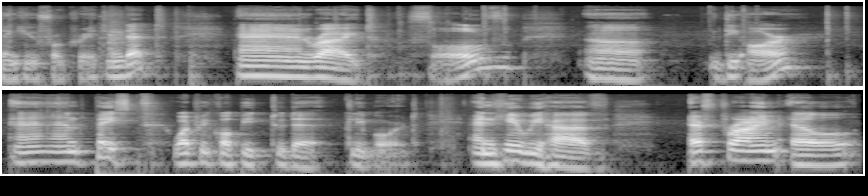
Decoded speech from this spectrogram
Thank you for creating that. And write solve uh, dr and paste what we copied to the clipboard. And here we have f prime l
